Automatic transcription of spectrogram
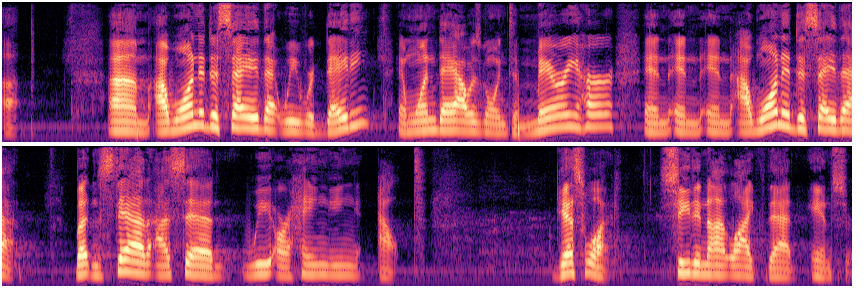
up. Um, I wanted to say that we were dating and one day I was going to marry her, and, and, and I wanted to say that. But instead, I said, We are hanging out. Guess what? She did not like that answer.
